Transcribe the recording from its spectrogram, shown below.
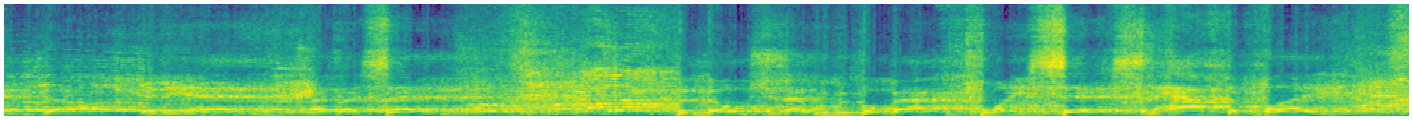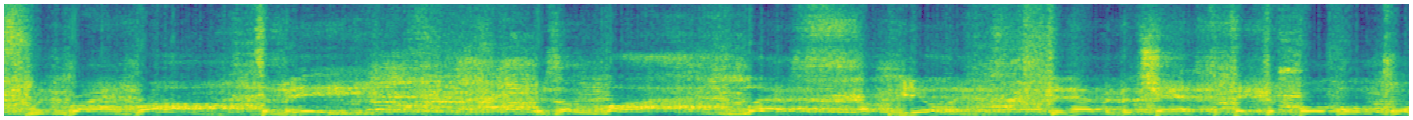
And uh, in the end, as I said, the notion that we would go back to 26 and have to play with Brian Brohm, to me, is a lot less appealing than having the chance to take the Pro Bowl quarterback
